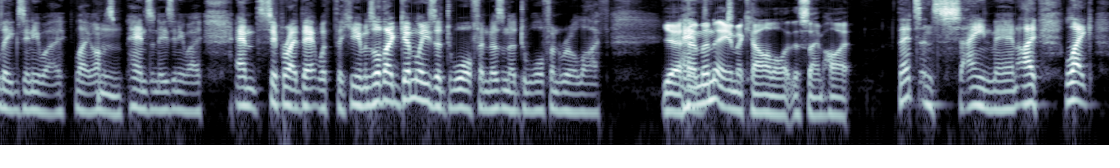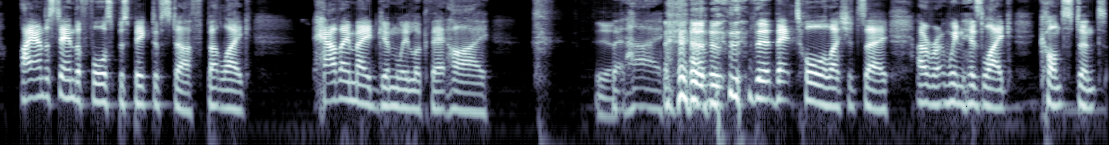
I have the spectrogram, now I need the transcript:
legs anyway, like on his hands and knees anyway, and separate that with the humans. Although Gimli's a dwarf and isn't a dwarf in real life. yeah, him and Ian McKellen are like the same height. That's insane, man. I like I understand the force perspective stuff, but like how they made Gimli look that high, Yeah, that high, um, that, that tall, I should say, when his like constant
